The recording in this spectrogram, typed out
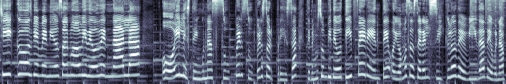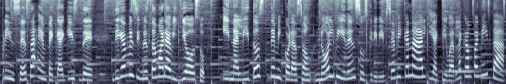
chicos, bienvenidos a un nuevo video de Nala. Hoy les tengo una súper, súper sorpresa. Tenemos un video diferente. Hoy vamos a hacer el ciclo de vida de una princesa en PKXD. Díganme si no está maravilloso. Y Nalitos de mi corazón, no olviden suscribirse a mi canal y activar la campanita.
